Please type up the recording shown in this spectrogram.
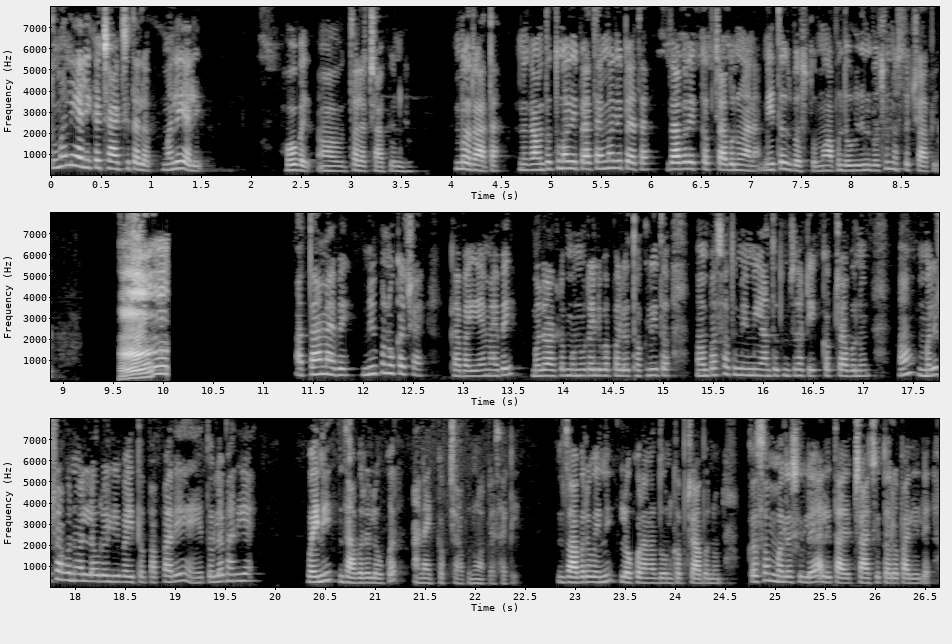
तुम्हाला आली का चहाची तलप? मला आली. हो बाई चला चहा पिऊन घेऊ. बरं आता. मी काय म्हणतो तुम्हाला प्यायचा आहे मला प्यायचा आहे. जा बरं एक कप चहा बनवून आणा. मी इथंच बसतो. मग आपण दोघी जण बसून मस्त चहा पिऊ. आता माय बाई मी बनवू का चाय काय बाई आहे माय बाई? मला वाटलं म्हणून राहिली बाप्पाला थकली तर. अं, बसा तुम्ही मी आणतो तुमच्यासाठी एक कप चहा बनवून. हां मला चहा बनवायला लावून राहिली बाई तर. बाप्पा रे हे तुला भारी आहे. वहिनी जा बरं लवकर आणा एक कप चहा बनवू आपल्यासाठी. जा बरं वहिनी लवकर आणा दोन कप चहा बनवून. कसं मला शिले आली ता चहाची तलप आलेली आहे.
